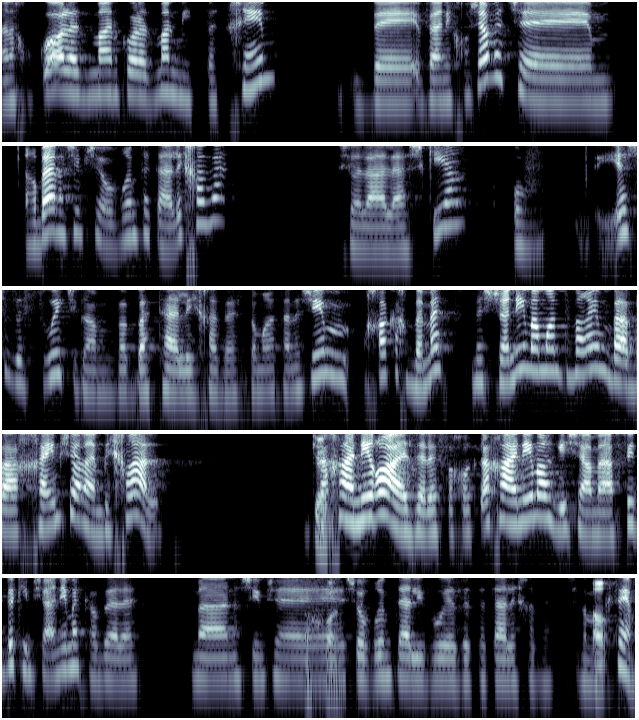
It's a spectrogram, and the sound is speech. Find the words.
אנחנו כל הזמן, כל הזמן מתפתחים, ו, ואני חושבת שהרבה אנשים שעוברים את התהליך הזה, של להשקיע, עוב- יש איזה switch גם בתהליך הזה. זאת אומרת, אנשים אחר כך באמת משנים המון דברים בחיים שלהם בכלל. כן. ככה אני רואה את זה לפחות, ככה אני מרגישה מהפידבקים שאני מקבלת מהאנשים ש... נכון. שעוברים את הליווי הזה, את התהליך הזה, שזה מקסים.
